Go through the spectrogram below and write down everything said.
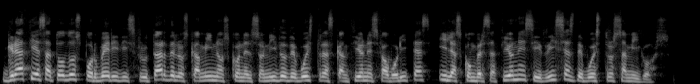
Gracias a todos por ver y disfrutar de los caminos con el sonido de vuestras canciones favoritas y las conversaciones y risas de vuestros amigos.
